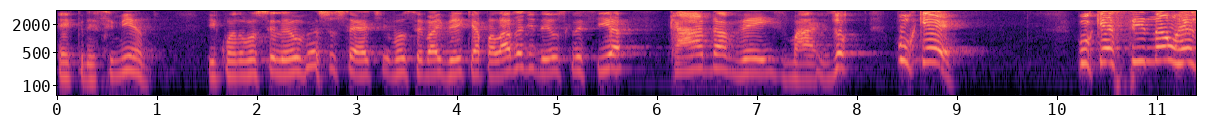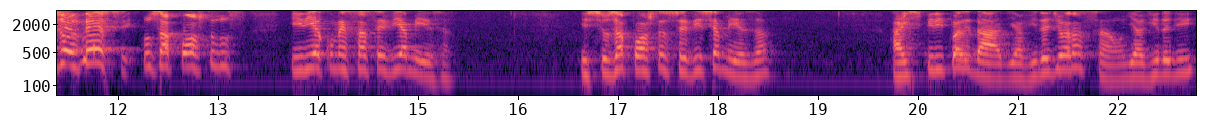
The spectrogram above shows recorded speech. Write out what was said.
é crescimento. E quando você lê o verso 7, você vai ver que a palavra de Deus crescia cada vez mais. Por quê? Porque se não resolvesse, os apóstolos iriam começar a servir a mesa. E se os apóstolos servissem a mesa, a espiritualidade, a vida de oração e a vida de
